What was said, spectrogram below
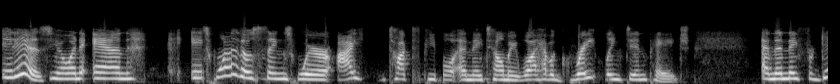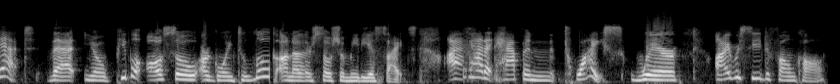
It is, you know, and and it's one of those things where I talk to people and they tell me, "Well, I have a great LinkedIn page." And then they forget that, you know, people also are going to look on other social media sites. I've had it happen twice where I received a phone call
